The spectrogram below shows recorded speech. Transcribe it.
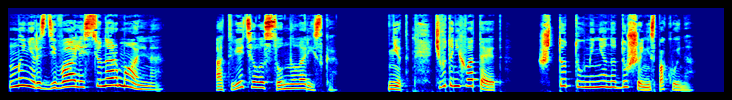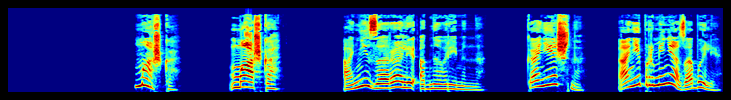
мы не раздевались, все нормально», — ответила сонно Лариска. «Нет, чего-то не хватает. Что-то у меня на душе неспокойно. «Машка! Машка!» Они заорали одновременно. «Конечно! Они про меня забыли!»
